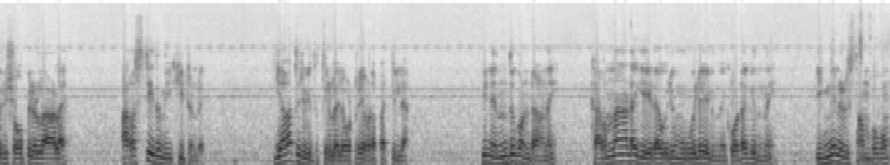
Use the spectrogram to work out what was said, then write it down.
ഒരു ഷോപ്പിലുള്ള ആളെ അറസ്റ്റ് ചെയ്ത് നീക്കിയിട്ടുണ്ട്. യാതൊരു വിധത്തിലുള്ള ലോട്ടറി അവിടെ പറ്റില്ല. പിന്നെ എന്തുകൊണ്ടാണ് കർണാടകയുടെ ഒരു മൂലയിൽ നിന്ന് കൊടകുന്ന് ഇങ്ങനൊരു സംഭവം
